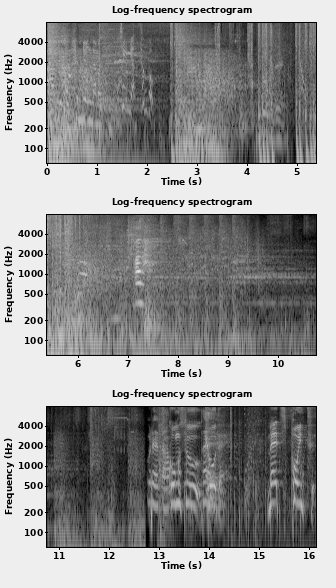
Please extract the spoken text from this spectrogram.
아군이 한명 남았습니다. 실명 성공. 이건데 아. 공수 네. 교대. 매치 포인트.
